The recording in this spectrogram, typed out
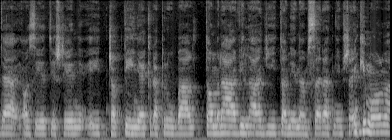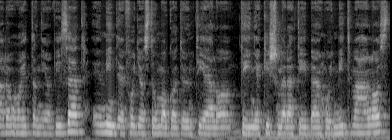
de azért is én itt csak tényekre próbáltam rávilágítani, nem szeretném senki malmára hajtani a vizet. Minden fogyasztó maga dönti el a tények ismeretében, hogy mit választ,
